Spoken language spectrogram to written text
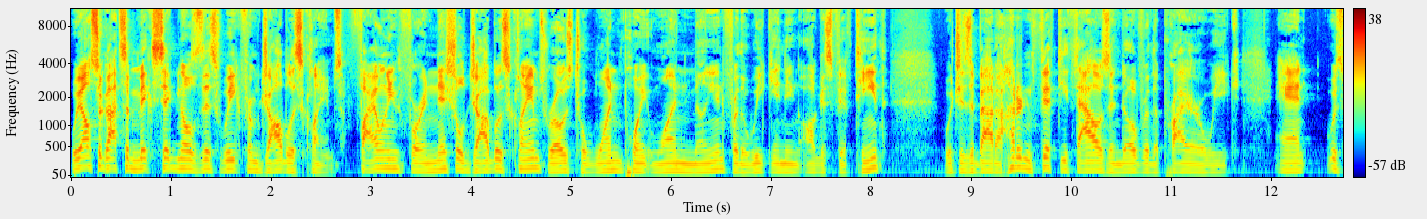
We also got some mixed signals this week from jobless claims. Filing for initial jobless claims rose to 1.1 million for the week ending August 15th, which is about 150,000 over the prior week, and was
